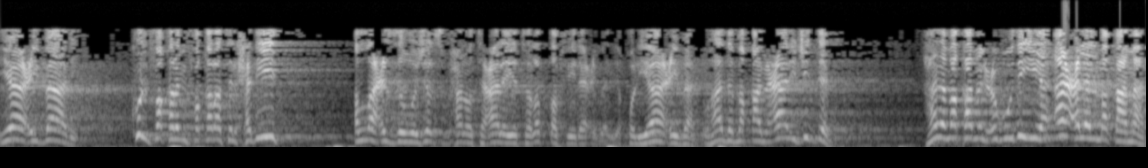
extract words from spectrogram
يا عبادي. كل فقرة من فقرات الحديث الله عز وجل سبحانه وتعالى يتلطف إلى عباده يقول يا عباد. وهذا مقام عالي جدا. هذا مقام العبودية أعلى المقامات.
